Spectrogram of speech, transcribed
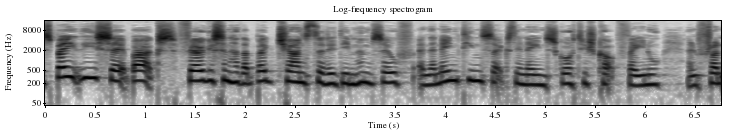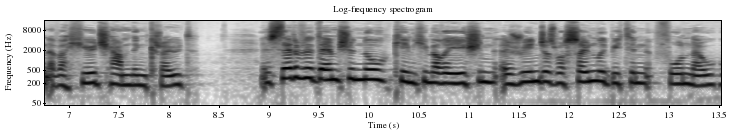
Despite these setbacks, Ferguson had a big chance to redeem himself in the 1969 Scottish Cup final in front of a huge Hampden crowd. Instead of redemption, though, came humiliation as Rangers were soundly beaten 4 0,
